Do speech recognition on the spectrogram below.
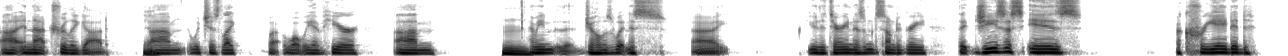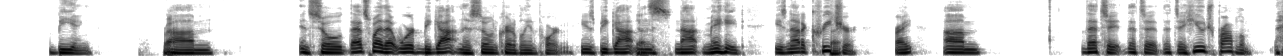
uh, and not truly God, Yeah. um, which is like what we have here. Um, Hmm. I mean, Jehovah's Witness, uh, Unitarianism to some degree, that Jesus is a created being. Right. Um, and so that's why that word begotten is so incredibly important. He's begotten, Yes. not made. He's not a creature, right? Um, that's a that's a that's a huge problem.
